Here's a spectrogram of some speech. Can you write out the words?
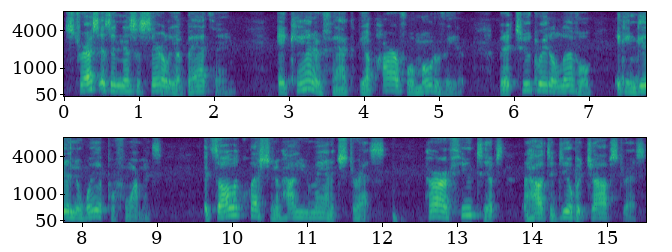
Stress isn't necessarily a bad thing. It can, in fact, be a powerful motivator, but at too great a level, it can get in the way of performance. It's all a question of how you manage stress. Here are a few tips on how to deal with job stress,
